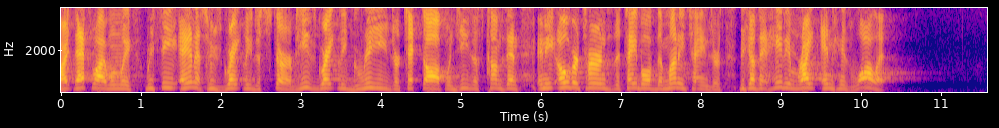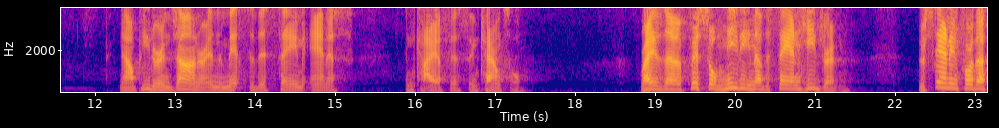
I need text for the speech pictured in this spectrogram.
Right? That's why when we, we see Annas, who's greatly disturbed, he's greatly grieved or ticked off when Jesus comes in and he overturns the table of the money changers because it hit him right in his wallet. Now, Peter and John are in the midst of this same Annas and Caiaphas and council. right, is an official meeting of the Sanhedrin. They're standing for the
